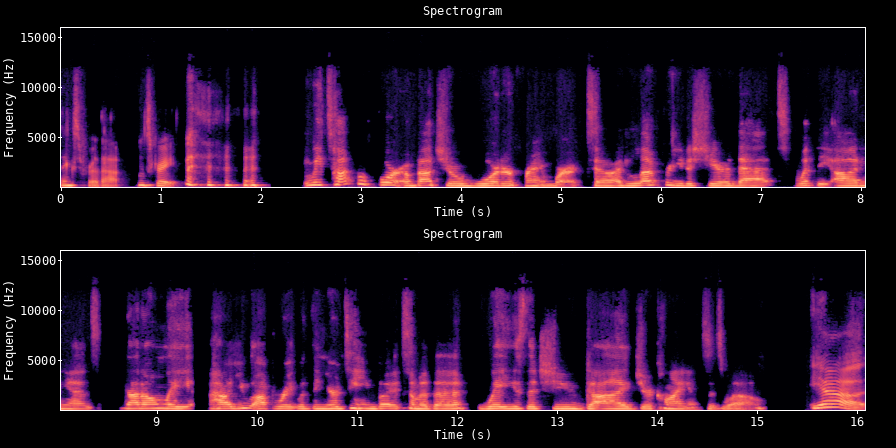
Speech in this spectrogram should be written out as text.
Thanks for that. That's great. we talked before about your water framework. So I'd love for you to share that with the audience. Not only how you operate within your team, but some of the ways that you guide your clients as well. Yeah,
